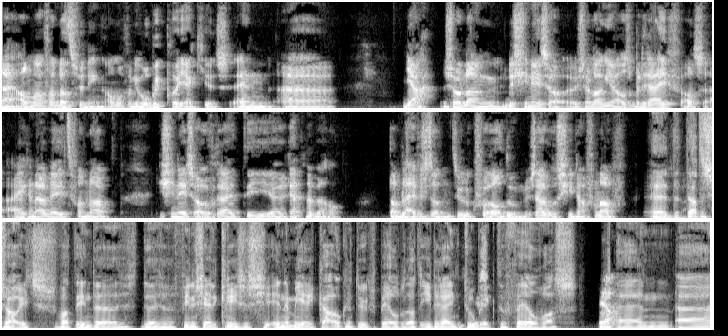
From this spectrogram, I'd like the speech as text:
nou ja, allemaal van dat soort dingen. Allemaal van die hobbyprojectjes. En uh, ja, zolang, de Chinese, zolang je als bedrijf, als eigenaar weet van nou, de Chinese overheid die redt me wel. Dan blijven ze dat natuurlijk vooral doen. Dus daar wil China vanaf. Uh, dat is wel iets wat in de, de financiële crisis in Amerika ook natuurlijk speelde. Dat iedereen too big to fail was. Ja. En uh,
